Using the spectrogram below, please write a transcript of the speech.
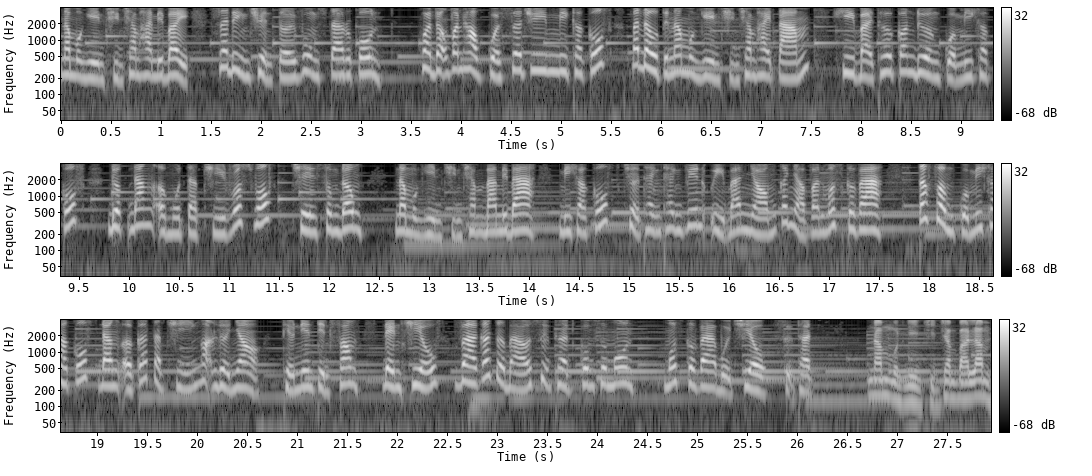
Năm 1927, gia đình chuyển tới vùng Staropol. Hoạt động văn học của Sergei Mikhakov bắt đầu từ năm 1928 khi bài thơ Con đường của Mikhakov được đăng ở một tạp chí Rostov trên sông Đông. Năm 1933, Mikhakov trở thành thành viên Ủy ban nhóm các nhà văn Moscow. Tác phẩm của Mikhakov đăng ở các tạp chí Ngọn lửa nhỏ, Thiếu niên tiền phong, Đèn chiếu và các tờ báo Sự thật Komsomol, Moscow buổi chiều, Sự thật. Năm 1935,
